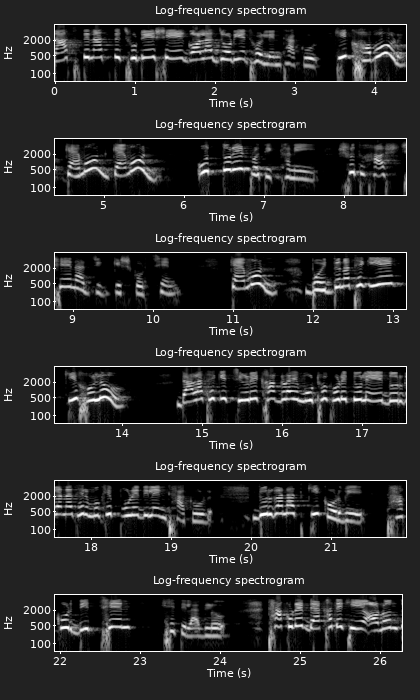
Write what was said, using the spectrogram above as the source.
নাচতে নাচতে ছুটে এসে গলা জড়িয়ে ধরলেন ঠাকুর। কি খবর? কেমন? কেমন? উত্তরের প্রতীক্ষা নেই, শুধু হাসছেন আর জিজ্ঞেস করছেন, কেমন? বৈদ্যনাথে গিয়ে কি হলো? ডালা থেকে চিঁড়ে খাগড়ায় মুঠো ভরে তুলে দুর্গানাথের মুখে পুড়ে দিলেন ঠাকুর। দুর্গানাথ কি করবে? ঠাকুর দিচ্ছেন, খেতে লাগল। ঠাকুরের দেখা দেখি অনন্ত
